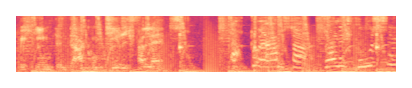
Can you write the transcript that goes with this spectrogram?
Namen. Ich eben im Darkroom tierisch verletzt. Ach du Ärmster, soll ich husten?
